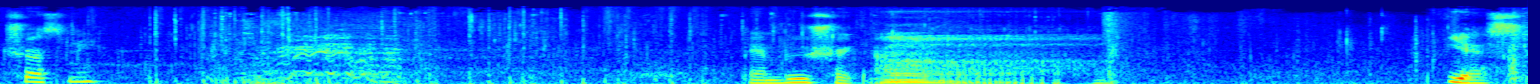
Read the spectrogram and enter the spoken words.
Trust me. Bamboo strike. yes.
